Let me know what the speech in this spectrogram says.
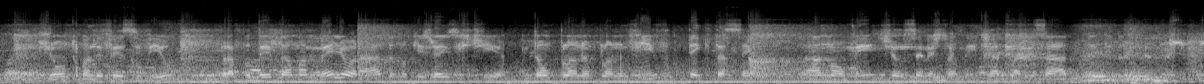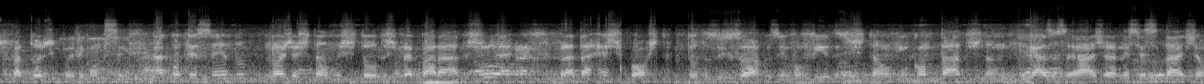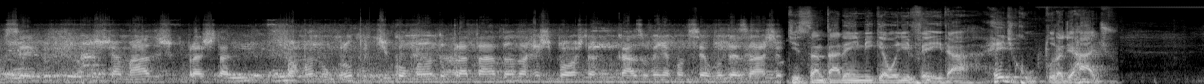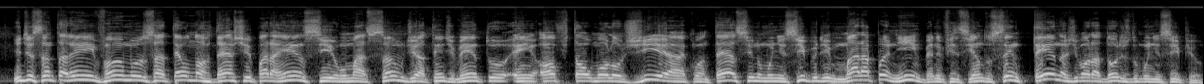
junto com a Defesa Civil para poder dar uma melhorada no que já existia. Então, o plano é um plano vivo, tem que estar tá sendo anualmente ou semestralmente atualizado os, os fatores que podem acontecer. Acontecendo, nós já estamos todos preparados né, para dar resposta. Todos os órgãos envolvidos estão em contato, estão, caso haja necessidade, vão ser chamados para estar formando um grupo de comando para estar dando a resposta caso venha acontecer algum desastre. De Santarém, Miguel Oliveira, Rede Cultura de Rádio. E de Santarém, vamos até o Nordeste Paraense. Uma ação de atendimento em oftalmologia acontece no município de Marapanim, beneficiando centenas de moradores do município.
